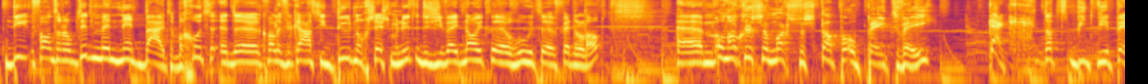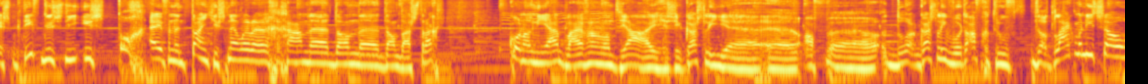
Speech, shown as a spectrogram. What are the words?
Die valt er op dit moment net buiten. Maar goed, eh, de kwalificatie duurt nog 6 minuten. Dus je weet nooit hoe het verder loopt. Um, Ondertussen ook... Max Verstappen op P2 kijk, dat biedt weer perspectief. Dus die is toch even een tandje sneller gegaan uh, dan, uh, dan daar straks kon ook niet uitblijven. Want ja, als je Gasly, uh, af, uh, door Gasly wordt afgetroefd... dat lijkt me niet zo...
